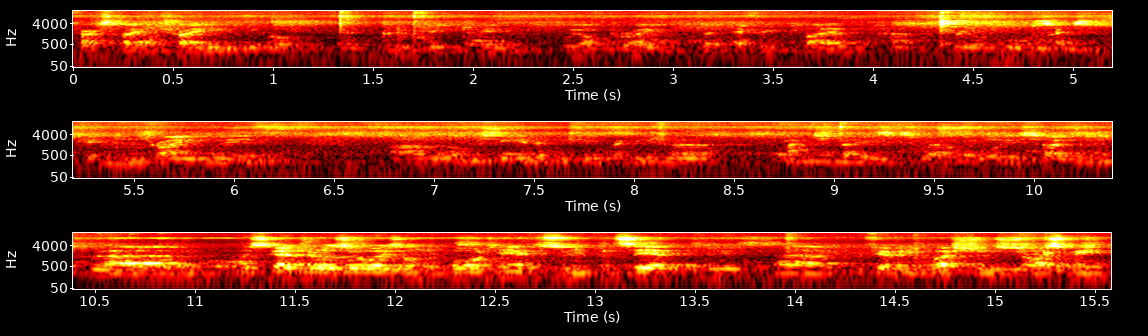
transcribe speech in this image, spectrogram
first day of training we've got complete kit. We operate that every player will have three or four sets of kit to train with. We'll obviously get everything ready for match days as well for you. So Um, the schedule is always on the board here, so you can see it. Um, if you have any questions, just ask me.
